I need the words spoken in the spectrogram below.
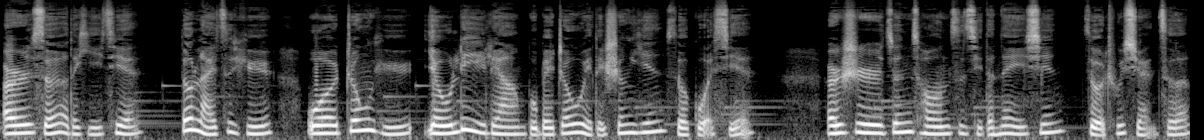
而所有的一切，都来自于我终于有力量不被周围的声音所裹挟，而是遵从自己的内心做出选择。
